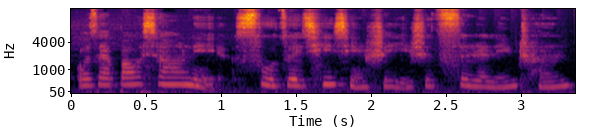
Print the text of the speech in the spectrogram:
我在包厢里宿醉清醒时，已是次日凌晨。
